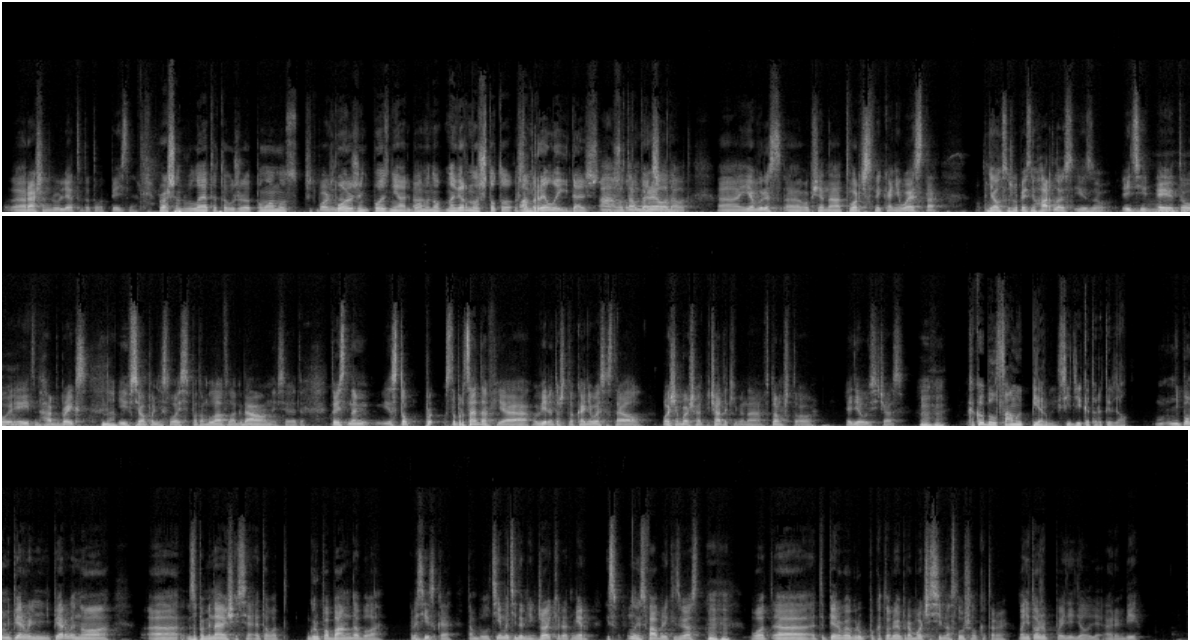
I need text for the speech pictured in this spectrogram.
э, Russian Roulette, вот эта вот песня. Russian Roulette это уже, по-моему, чуть позже, позже да? поздние альбомы, да. но, наверное, что-то ну, что Umbrella и дальше. А, вот Umbrella, дальше, да, вот. Uh, я вырос uh, вообще на творчестве Kanye West, я услышал песню Heartless из 808 and Heartbreaks, Да. и все, понеслось, потом Love Lockdown и все это. То есть сто процентов я уверен, то, что Kanye West оставил очень большой отпечаток именно в том, что я делаю сейчас. Мгм. Какой был самый первый CD, который ты взял? Не помню, первый или не первый, но э, запоминающийся это вот группа «Банда» была российская. Там был Тимати, Доминик Джокер, Радмир, из, ну, из «Фабрики звезд». Мгм. Вот, э, это первая группа, которую я прям очень сильно слушал, которая... Ну, они тоже, по идее, делали R&B.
